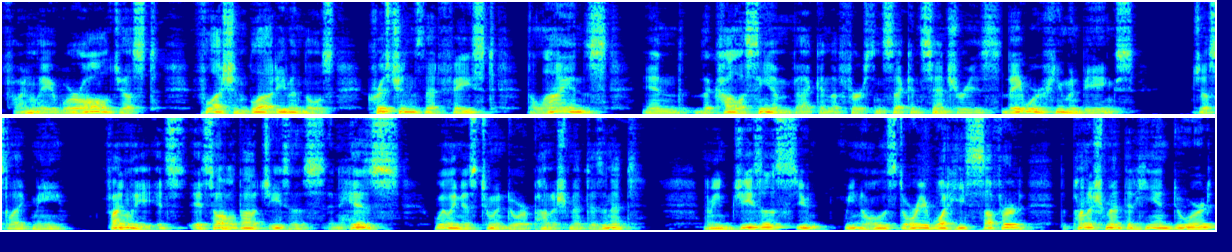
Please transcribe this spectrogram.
finally we're all just flesh and blood, even those Christians that faced the lions in the Colosseum back in the first and second centuries. They were human beings just like me. Finally, it's it's all about Jesus and his willingness to endure punishment, isn't it? I mean, Jesus, you we know the story of what he suffered, the punishment that he endured,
